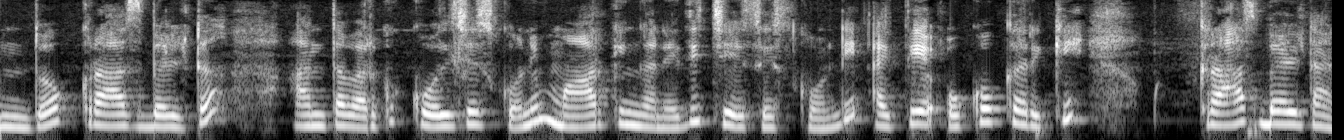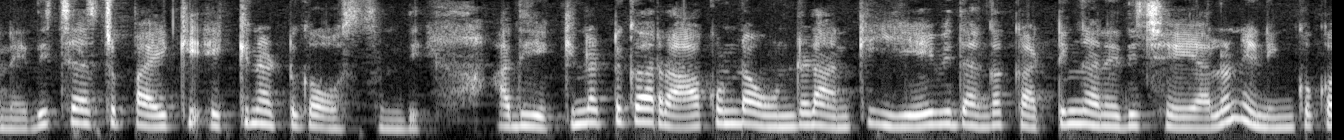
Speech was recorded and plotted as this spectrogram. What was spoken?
ఉందో క్రాస్ బెల్ట్ అంతవరకు కొల్చేసుకొని మార్కింగ్ అనేది చేసేసుకోండి. అయితే ఒక్కొక్కరికి క్రాస్ బెల్ట్ అనేది జస్ట్ పైకి ఎక్కినట్టుగా వస్తుంది. అది ఎక్కినట్టుగా రాకుండా ఉండడానికి ఏ విధంగా కట్టింగ్ అనేది చేయాలో నేను ఇంకొక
